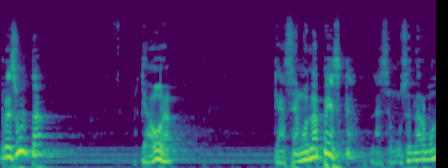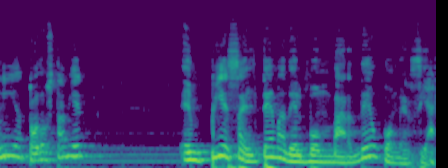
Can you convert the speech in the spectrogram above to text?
Resulta que ahora que hacemos la pesca, la hacemos en armonía, todo está bien, empieza el tema del bombardeo comercial,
